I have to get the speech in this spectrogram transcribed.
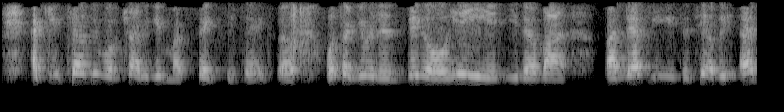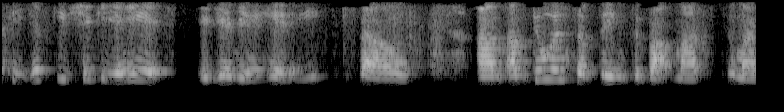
I keep telling people I'm trying to get my sexy back. So once I give it this big old head, you know, my my nephew used to tell me, Auntie, just keep shaking your head. It gave me a headache. So um, I'm doing some things about my to my.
